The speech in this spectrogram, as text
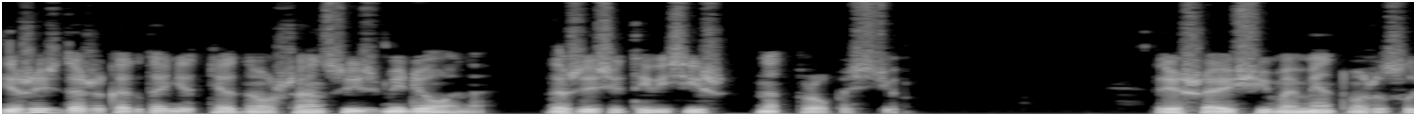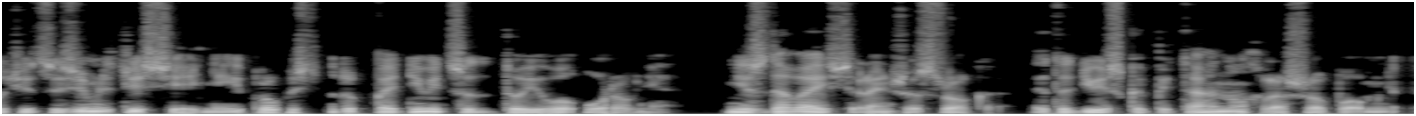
«Держись даже когда нет ни одного шанса из миллиона, даже если ты висишь над пропастью». Решающий момент может случиться землетрясение, и пропасть вдруг поднимется до твоего уровня. Не сдавайся раньше срока. Это девиз капитана он хорошо помнит.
